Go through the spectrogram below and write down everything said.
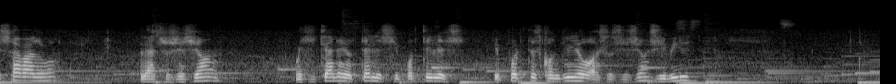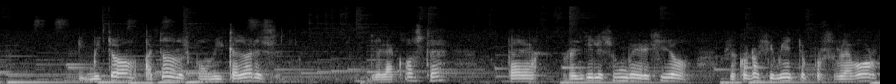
sábado, la Asociación Mexicana de Hoteles y Moteles de Puerto Escondido, Asociación Civil, invitó a todos los comunicadores de la costa para rendirles un merecido reconocimiento por su labor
